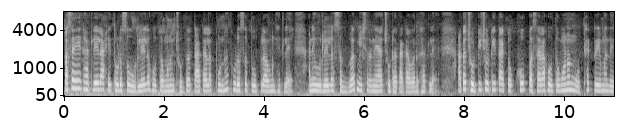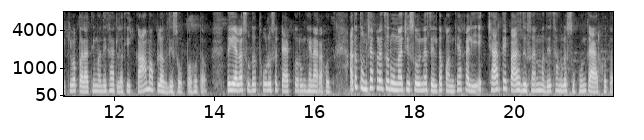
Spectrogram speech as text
असं हे घातलेलं आहे. थोडंसं उरलेलं होतं म्हणून छोटं ताटाला पुन्हा थोडंसं तूप लावून घेतलं आहे आणि उरलेलं सगळं मिश्रण या छोट्या ताटावर घातलं आहे आता छोटी छोटी ताटं खूप पसारा होतो म्हणून मोठ्या ट्रेमध्ये किंवा परातीमध्ये घातलं की काम आपलं अगदी सोपं होतं. तर यालासुद्धा थोडंसं टॅप करून घेणार आहोत. आता तुमच्याकडे जर उन्हाची सोय नसेल तर पंख्याखाली एक चार ते पाच दिवसांमध्ये चांगलं सुकून तयार होतं.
